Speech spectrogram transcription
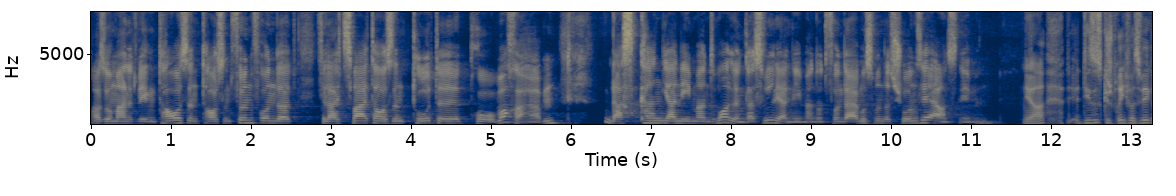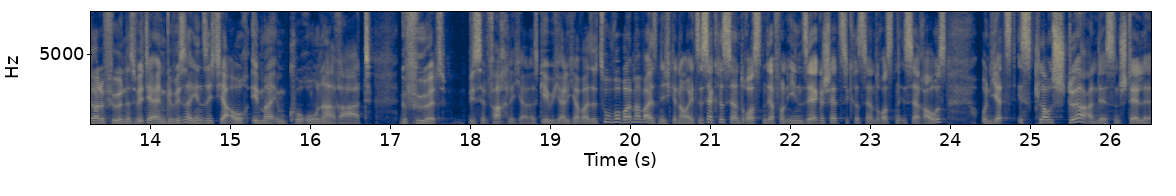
also meinetwegen 1000, 1500, vielleicht 2000 Tote pro Woche haben, das kann ja niemand wollen, das will ja niemand. Und von daher muss man das schon sehr ernst nehmen. Ja, dieses Gespräch, was wir gerade führen, das wird ja in gewisser Hinsicht ja auch immer im Corona-Rat geführt. bisschen fachlicher, das gebe ich ehrlicherweise zu, wobei man weiß nicht genau. Jetzt ist ja Christian Drosten, der von Ihnen sehr geschätzte Christian Drosten, ist ja raus und jetzt ist Klaus Stör an dessen Stelle.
